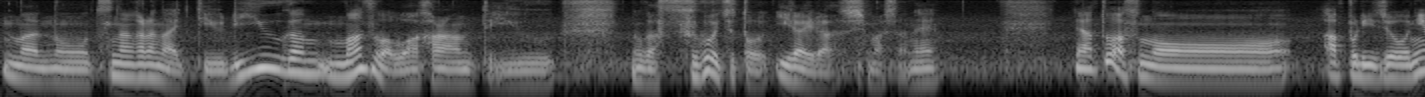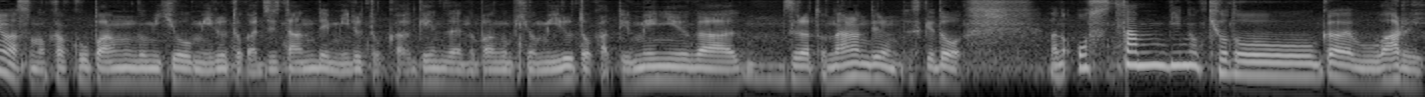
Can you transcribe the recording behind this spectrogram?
まあのつながらないっていう理由がまずは分からんっていうのがすごいちょっとイライラしましたね。であとはそのアプリ上にはその過去番組表を見るとか時短で見るとか現在の番組表を見るとかっていうメニューがずらっと並んでるんですけどあの押すたんびの挙動が悪い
